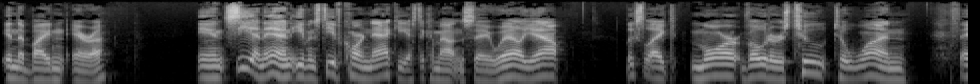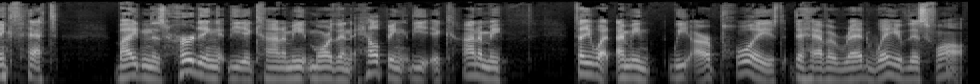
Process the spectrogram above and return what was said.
in the Biden era. In CNN, even Steve Kornacki has to come out and say, well, yeah, looks like more voters, two to one, think that Biden is hurting the economy more than helping the economy. Tell you what, I mean, we are poised to have a red wave this fall.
